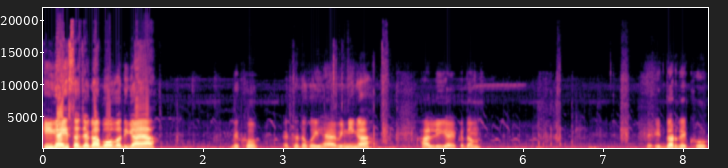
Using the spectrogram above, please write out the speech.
ਕੀ ਗਈ ਇਸ ਜਗ੍ਹਾ ਬਹੁਤ ਵਧੀਆ ਆ। ਦੇਖੋ। ਇੱਥੇ ਤਾਂ ਕੋਈ ਹੈ ਵੀ ਨਹੀਂਗਾ ਖਾਲੀ ਹੈ ਇੱਕਦਮ। ਤੇ ਇੱਧਰ ਦੇਖੋ।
